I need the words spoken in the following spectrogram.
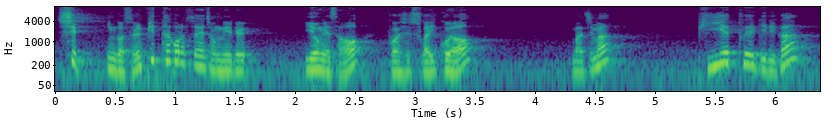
10인 것을 피타고라스의 정리를 이용해서 구하실 수가 있고요. 마지막 BF의 길이가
